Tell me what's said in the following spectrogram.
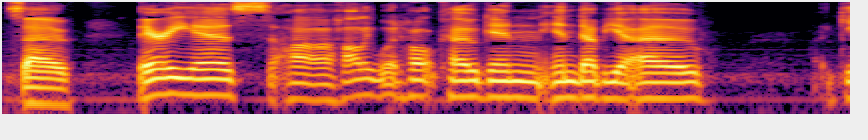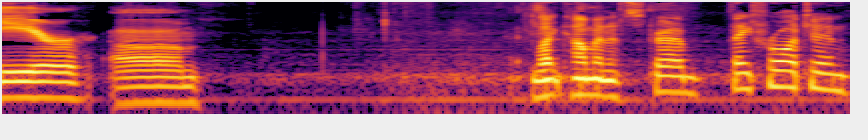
So, there he is, uh, Hollywood Hulk Hogan, NWO gear. Um, Like, comment, and subscribe. Thanks for watching.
